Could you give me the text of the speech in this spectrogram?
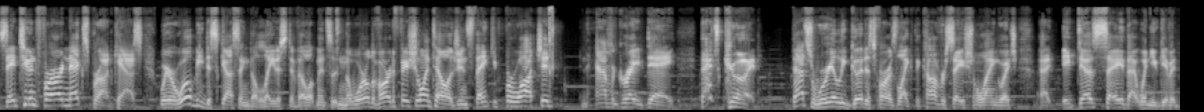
Stay tuned for our next broadcast, where we'll be discussing the latest developments in the world of artificial intelligence. Thank you for watching and have a great day. That's good. That's really good as far as like the conversational language. Uh, it does say that when you give it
